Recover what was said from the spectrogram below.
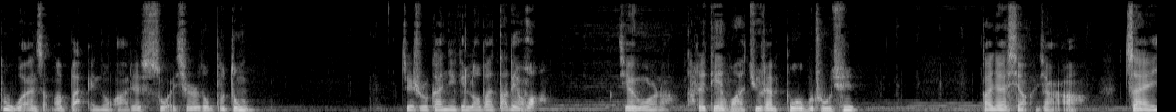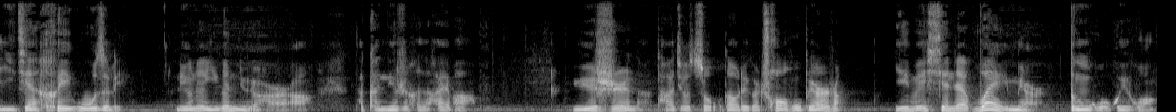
不管怎么摆弄啊，这锁芯都不动。这时候赶紧给老板打电话，结果呢，他这电话居然拨不出去。大家想一下啊，在一间黑屋子里，玲玲一个女孩啊，她肯定是很害怕。于是呢，她就走到这个窗户边上，因为现在外面灯火辉煌，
